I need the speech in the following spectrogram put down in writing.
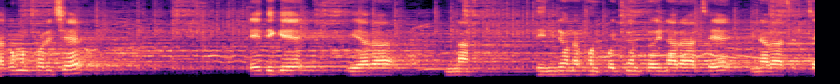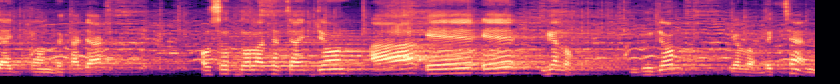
আগমন করেছে। এদিকে ইয়ারা না তিনজন এখন পর্যন্ত ইনারা আছে ইনারা আছে চারজন, দেখা যাক। ওষুধ দল আছে চারজন, আর এ এ গেল। দুজন গেল, দেখছেন?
